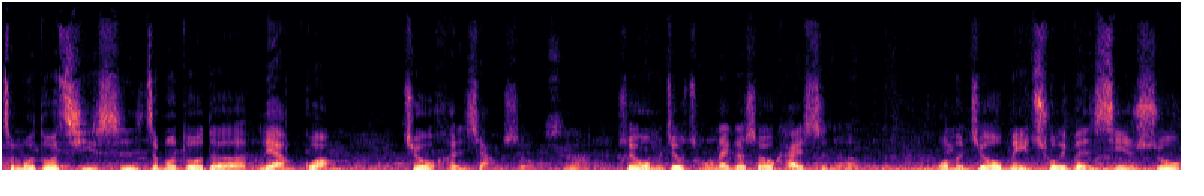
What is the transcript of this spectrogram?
这么多启示，这么多的亮光，就很享受。是，所以我们就从那个时候开始呢，我们就每出一本新书，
